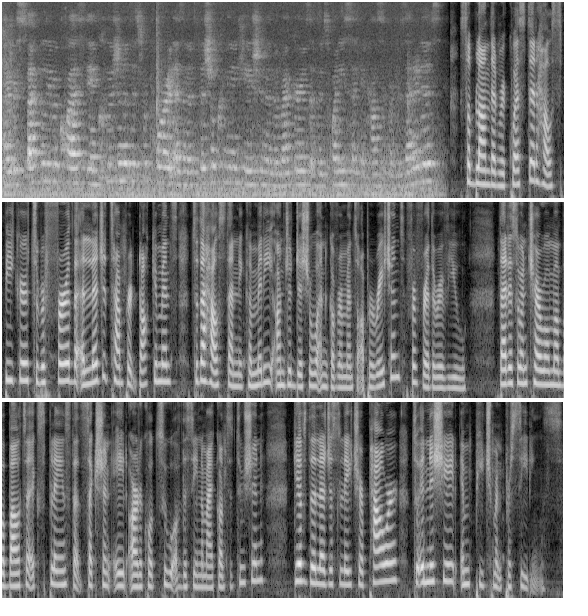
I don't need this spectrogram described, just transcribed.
I respectfully request the inclusion of this report as an official communication in the records of the 22nd House of Representatives. Sablan then requested House Speaker to refer the alleged tampered documents to the House Standing Committee on Judicial and Governmental Operations for further review. That is when Chairwoman Babauta explains that Section 8, Article 2 of the CNMI Constitution gives the legislature power to initiate impeachment proceedings.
